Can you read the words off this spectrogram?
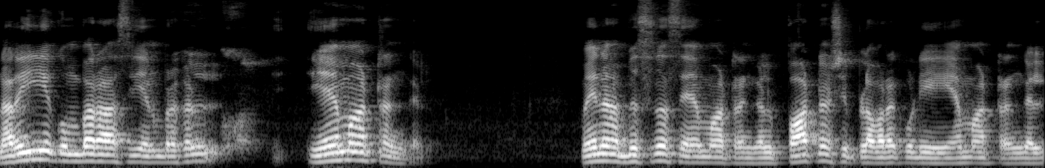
நிறைய கும்பராசி என்பர்கள் ஏமாற்றங்கள். மெயினாக பிஸ்னஸ் ஏமாற்றங்கள் பார்ட்னர்ஷிப்பில் வரக்கூடிய ஏமாற்றங்கள்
